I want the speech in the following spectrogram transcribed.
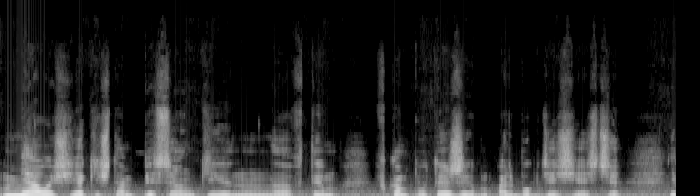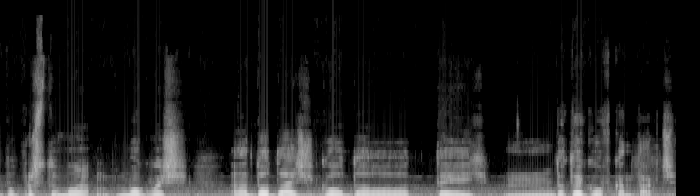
miałeś jakieś tam piosenki w tym w komputerze albo gdzieś jeszcze i po prostu mo- mogłeś e, dodać go do tej mm, do tego w kontakcie.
